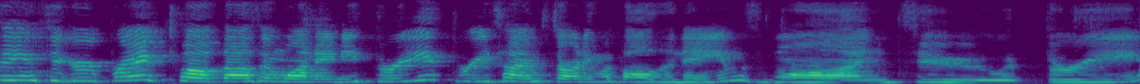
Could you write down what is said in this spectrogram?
CNC group break, 12,183. Three times starting with all the names. One, two, three.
